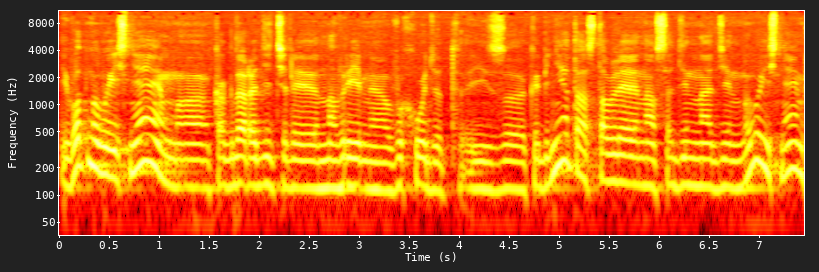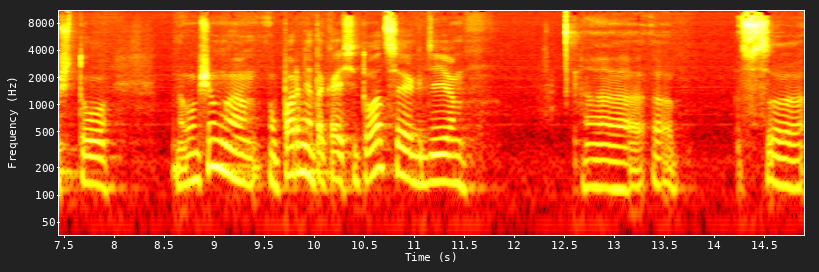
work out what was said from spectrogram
И вот мы выясняем, э, когда родители на время выходят из кабинета, оставляя нас один на один, мы выясняем, что ну, в общем, э, у парня такая ситуация, где э, э, с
